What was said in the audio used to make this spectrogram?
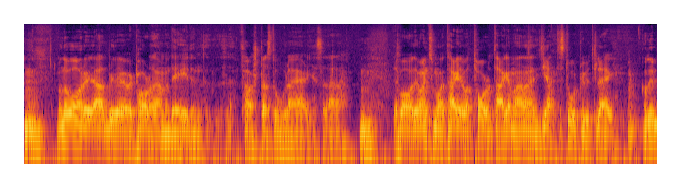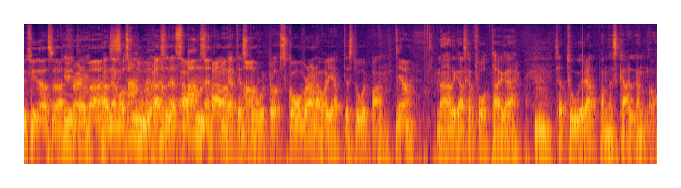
Mm. Men då var det, jag hade blivit övertalad, ja, men det är ju den första stora älg sådär. Mm. Det var, det var inte så många taggar, det var 12 taggar men han hade ett jättestort utlägg. Och det betyder alltså att Ute- själva Ja, den var spannet, stor, alltså, spannet, ja, spannet är stort och skovlarna var jättestor på han. Ja. Men han hade ganska få taggar. Mm. Så jag tog ju rätt på den där skallen då.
